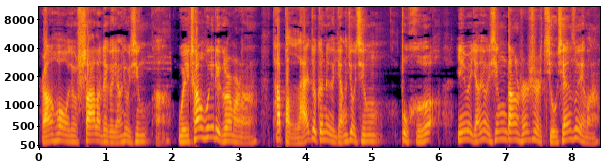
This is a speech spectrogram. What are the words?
然后就杀了这个杨秀清啊。韦昌辉这哥们呢，他本来就跟这个杨秀清不和，因为杨秀清当时是九千岁嘛，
